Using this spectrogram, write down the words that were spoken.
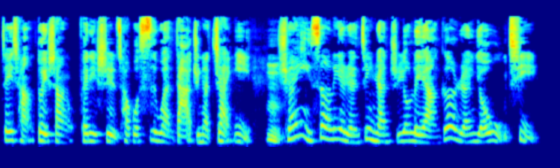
这一场对上菲利士超过四万大军的战役，嗯全以色列人竟然只有两个人有武器，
